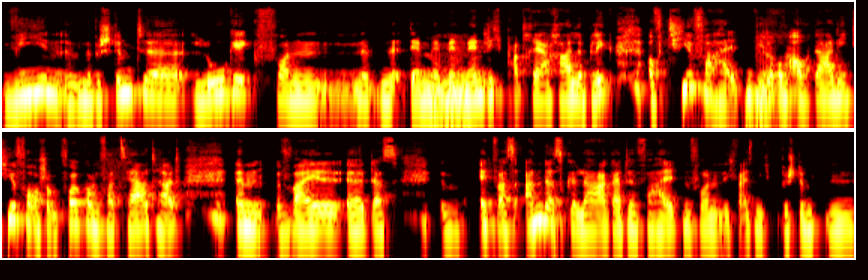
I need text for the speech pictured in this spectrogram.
wie eine bestimmte Logik von der mhm. männlich-patriarchale Blick auf Tierverhalten wiederum ja. auch da die Tierforschung vollkommen verzerrt hat, ähm, weil äh, das äh, etwas anders gelagerte Verhalten von, ich weiß nicht, bestimmten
